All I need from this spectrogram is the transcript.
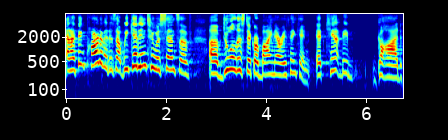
And I think part of it is that we get into a sense of, of dualistic or binary thinking. It can't be God,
